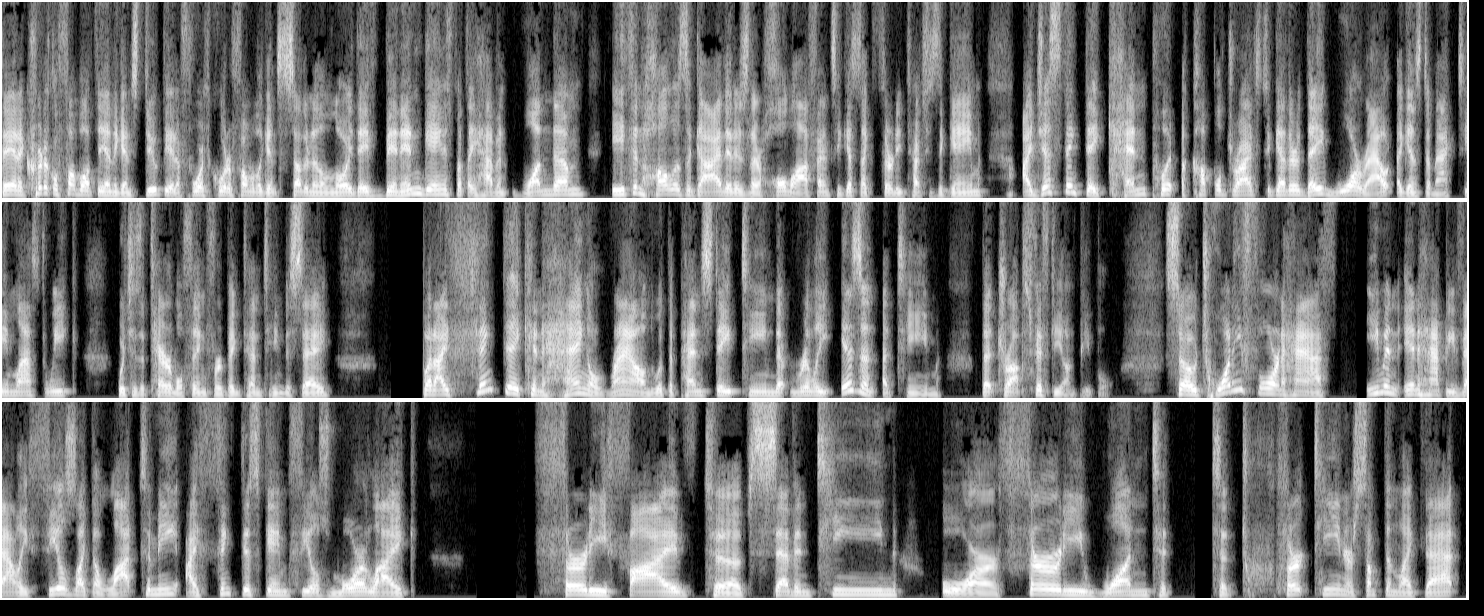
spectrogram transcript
they had a critical fumble at the end against Duke. They had a fourth quarter fumble against Southern Illinois. They've been in games, but they haven't won them. Evan Hull is a guy that is their whole offense. He gets like 30 touches a game. I just think they can put a couple drives together. They wore out against a MAC team last week, which is a terrible thing for a Big Ten team to say but I think they can hang around with the Penn State team that really isn't a team that drops 50 on people. So 24 and a half, even in Happy Valley, feels like a lot to me. I think this game feels more like 35 to 17 or 31 to, to 13 or something like that.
